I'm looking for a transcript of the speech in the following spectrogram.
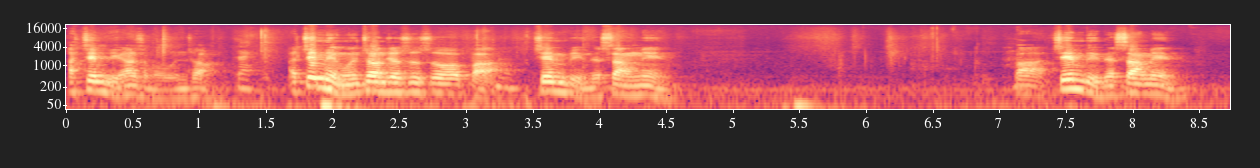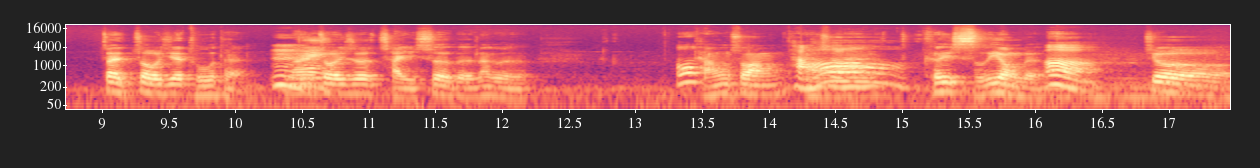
啊煎饼要什么文创？对，啊煎饼文创就是说把煎饼的上面，把煎饼的上面再做一些图腾，来做一些彩色的那个糖霜，糖霜。可以食用的，嗯，就。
